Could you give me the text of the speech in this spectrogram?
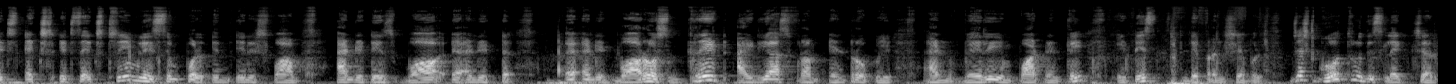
it's ex, it's extremely simple in in its form and it is and it and it borrows great ideas from entropy. And very importantly it is differentiable. Just go through this lecture.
